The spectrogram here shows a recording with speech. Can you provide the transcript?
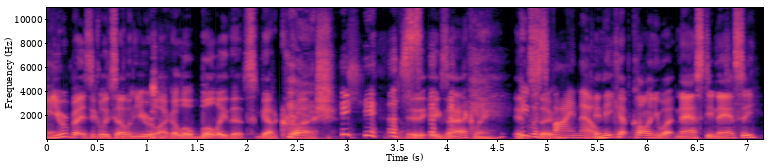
you were basically telling you were like a little bully that's got a crush. yes. Exactly. He And was fine, though. And he kept calling you what, nasty Nancy?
